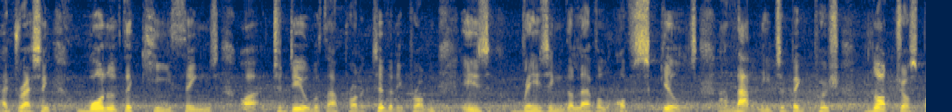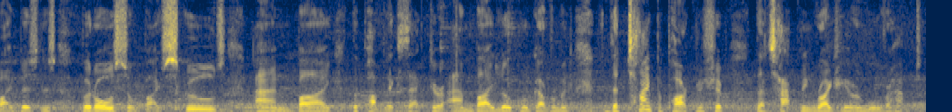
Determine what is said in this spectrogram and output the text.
addressing. One of the key things uh, to deal with that productivity problem is raising the level of skills, and that needs a big push, not just by business, but also also by schools and by the public sector and by local government, the type of partnership that's happening right here in Wolverhampton.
